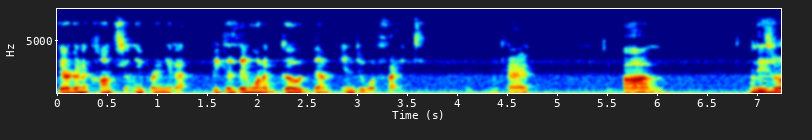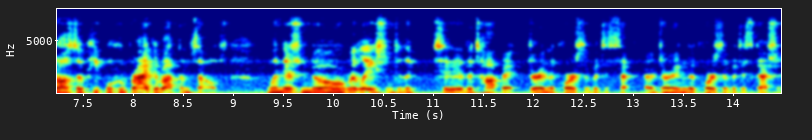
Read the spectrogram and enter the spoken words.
they're going to constantly bring it up because they want to goad them into a fight. Okay? Um, these are also people who brag about themselves when there's no relation to the to the topic during the course of a during the course of a discussion.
